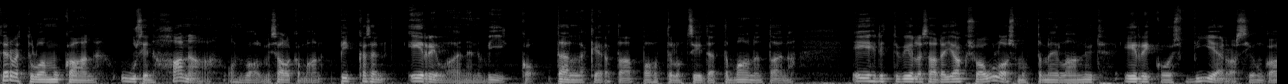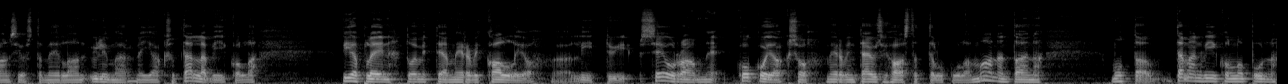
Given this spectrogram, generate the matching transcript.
Tervetuloa mukaan. Uusin Hanaa on valmis alkamaan. Pikkasen erilainen viikko tällä kertaa. Pahoittelut siitä, että maanantaina ei ehditty vielä saada jaksoa ulos, mutta meillä on nyt erikoisvieras, jonka ansiosta meillä on ylimääräinen jakso tällä viikolla. Viaplayn toimittaja Mervi Kallio liittyi seuraamme. Koko jakso Mervin täysi haastattelu kuullaan maanantaina – mutta tämän viikonlopun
